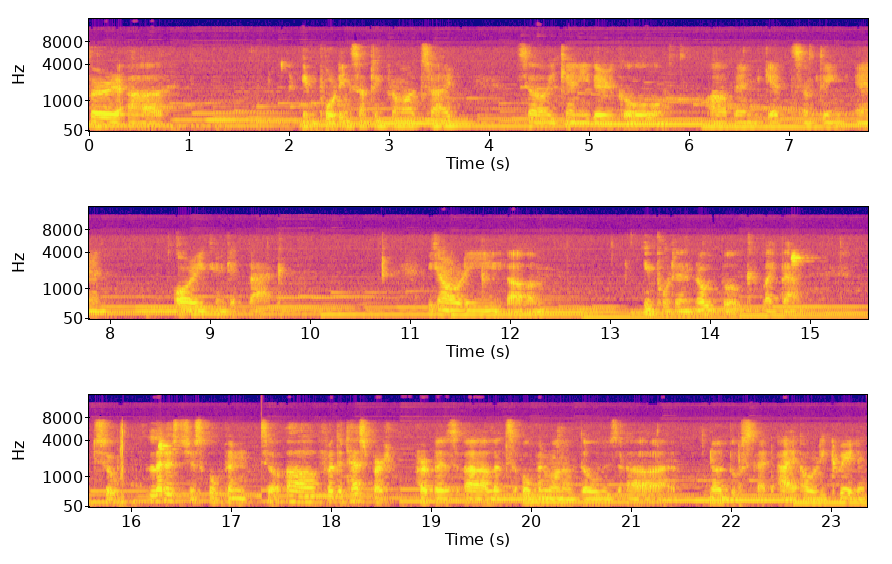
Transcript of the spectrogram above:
for uh, importing something from outside. So you can either go up and get something and or you can get back. You can already um, import a notebook like that. So let us just open so uh, for the test pur purpose uh, let's open one of those uh, notebooks that I already created.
